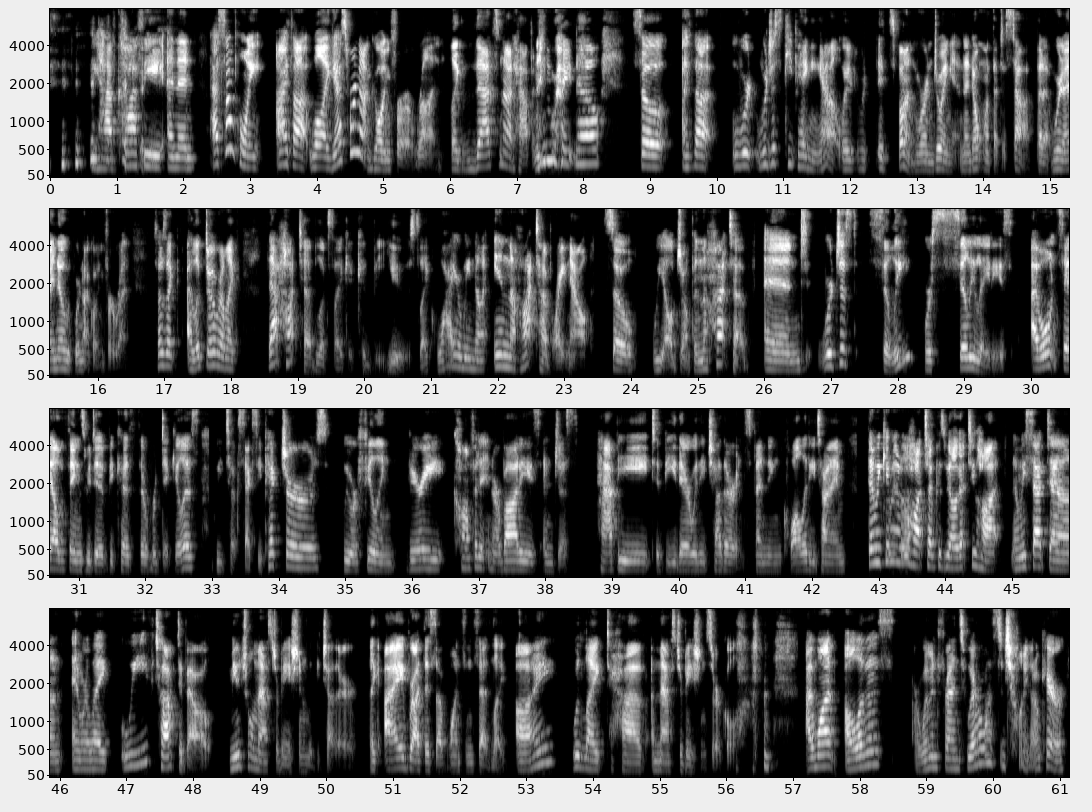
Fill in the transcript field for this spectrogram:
we have coffee, and then at some point, I thought, well, I guess we're not going for a run. Like that's not happening right now. So I thought we're we're just keep hanging out. We're, we're, it's fun. We're enjoying it, and I don't want that to stop. But we're I know we're not going for a run. So I was like, I looked over. I'm like, that hot tub looks like it could be used. Like, why are we not in the hot tub right now? So we all jump in the hot tub, and we're just silly. We're silly ladies. I won't say all the things we did because they're ridiculous. We took sexy pictures. we were feeling very confident in our bodies and just happy to be there with each other and spending quality time. Then we came out of the hot tub because we all got too hot. Then we sat down and we're like, we've talked about mutual masturbation with each other. Like I brought this up once and said like I would like to have a masturbation circle. I want all of us, our women friends, whoever wants to join, I don't care,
